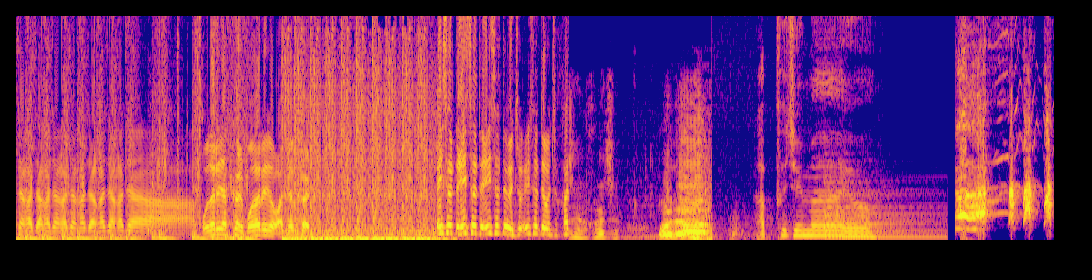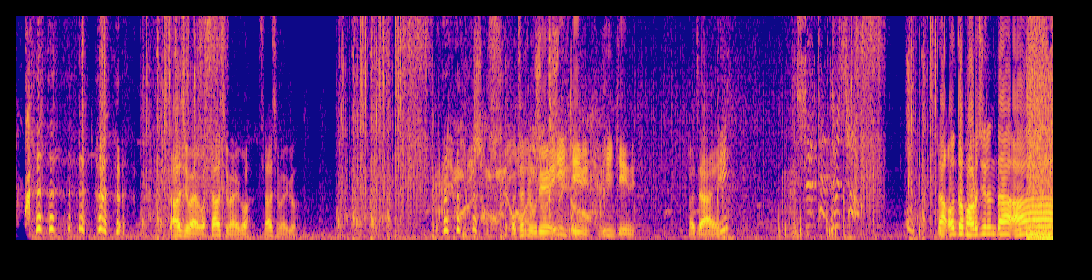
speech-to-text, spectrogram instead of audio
가자 가자 가자 가자 가자 가자 가자. 모나리자 클. 모나리자 완전 클. A 설때 A 설때 A 설때 왼쪽 A 설때 왼쪽 가. 아프지 마요. 싸우지 말고 싸우지 말고 싸우지 말고. 어차피 우리 이긴 게임이 이긴 게임이. 가자. 이? 나 언더 바로 지른다. 아,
